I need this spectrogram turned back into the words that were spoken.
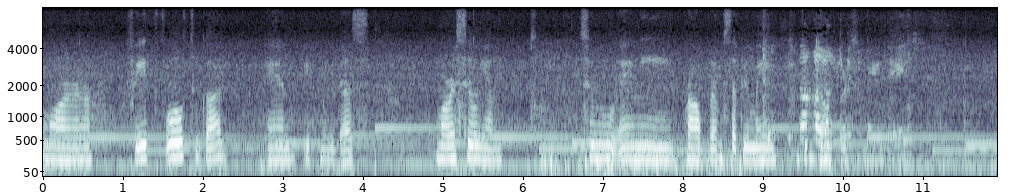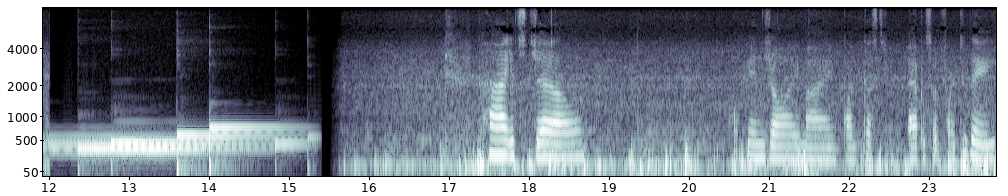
more faithful to God and it made us more resilient to any problems that we may encounter. Hi, it's Jel. Hope you enjoy my podcast episode for today.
